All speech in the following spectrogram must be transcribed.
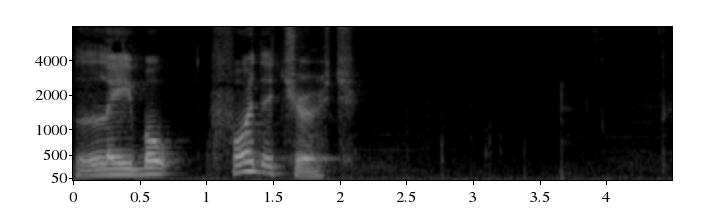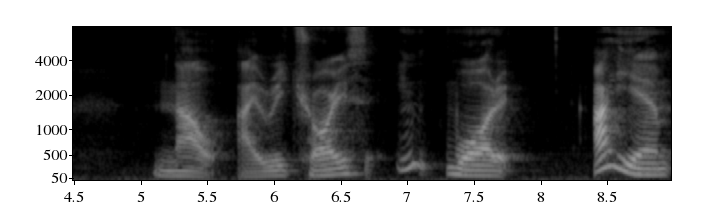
label for the church. Now I rejoice in what I am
